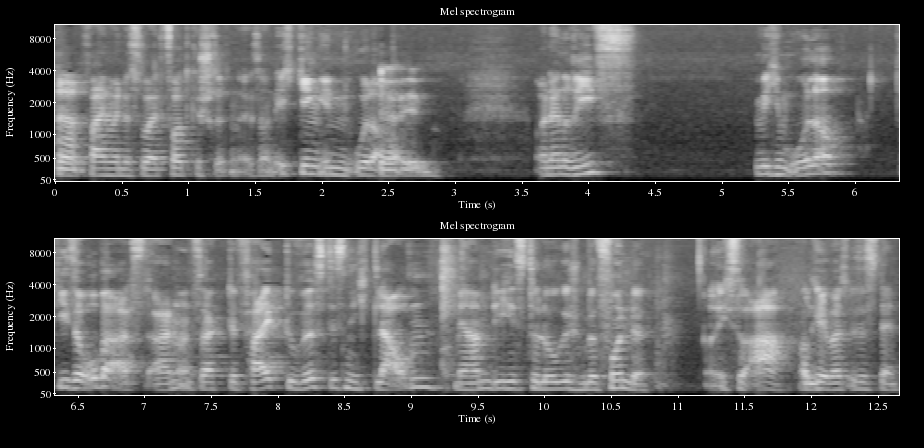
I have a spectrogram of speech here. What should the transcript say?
Ja. Vor allem, wenn es so weit fortgeschritten ist. Und ich ging in den Urlaub. Ja, und dann rief mich im Urlaub dieser Oberarzt an und sagte, Falk, du wirst es nicht glauben, wir haben die histologischen Befunde. Und ich so, ah, okay, und, was ist es denn?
